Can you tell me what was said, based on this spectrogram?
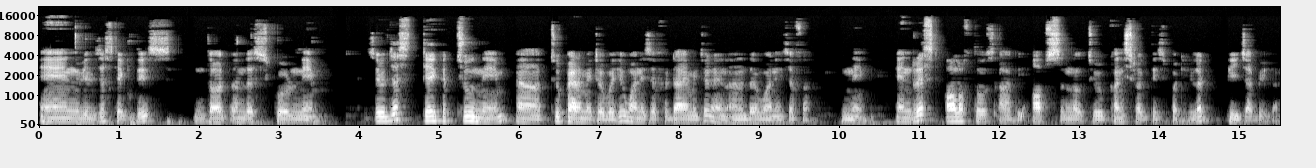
And we'll just take this dot underscore name. So we'll just take a two name uh, two parameter over here. One is of a diameter and another one is of a name and rest all of those are the optional to construct this particular pizza builder.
